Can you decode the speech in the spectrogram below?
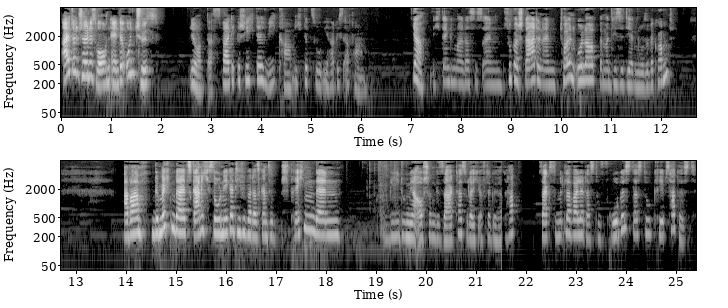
Also ein schönes Wochenende und tschüss. Ja, das war die Geschichte. Wie kam ich dazu? Wie habe ich es erfahren? Ja, ich denke mal, das ist ein super Start in einen tollen Urlaub, wenn man diese Diagnose bekommt. Aber wir möchten da jetzt gar nicht so negativ über das Ganze sprechen, denn wie du mir auch schon gesagt hast oder ich öfter gehört habe, sagst du mittlerweile, dass du froh bist, dass du Krebs hattest.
